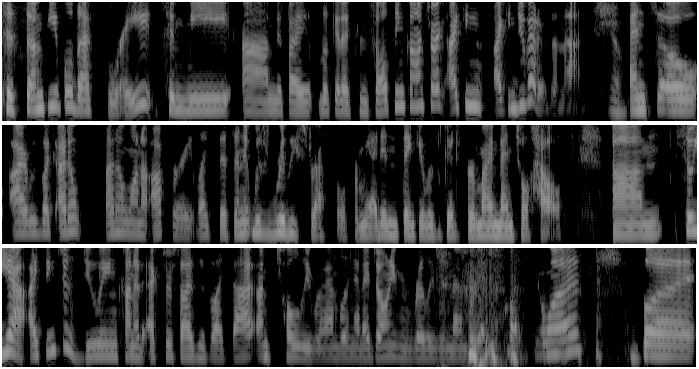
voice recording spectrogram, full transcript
To some people, that's great. To me, um, if I look at a consulting contract, I can I can do better than that. Yeah. And so I was like, I don't I don't want to operate like this. And it was really stressful for me. I didn't think it was good for my mental health. Um, so, yeah, I think just doing kind of exercises like that, I'm totally rambling and I don't even really remember what the question was. But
